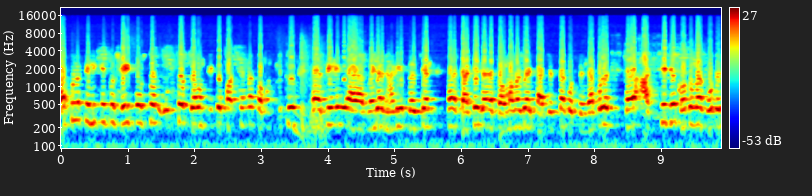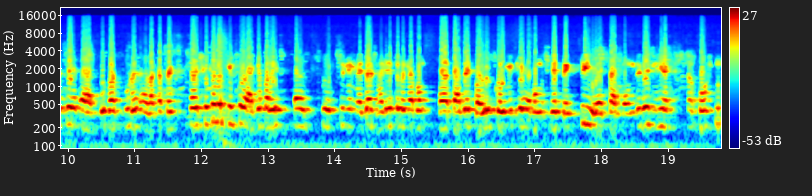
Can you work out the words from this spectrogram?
যার ফলে তিনি কিন্তু সেই প্রশ্নের উত্তর যখন দিতে পারছেন না, তখন কিন্তু তিনি মেজাজ হারিয়ে ফেলছেন তাকে যা জমানো যায় তার চেষ্টা করছেন। যার ফলে আজকে যে ঘটনা ঘটেছে দুর্গাপুরের এলাকাতে সেখানে কিন্তু একেবারেই তিনি মেজাজ হারিয়ে ফেলেন এবং তাদের দলের কর্মীকে এবং যে ব্যক্তি একটা মন্দিরে নিয়ে প্রশ্ন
